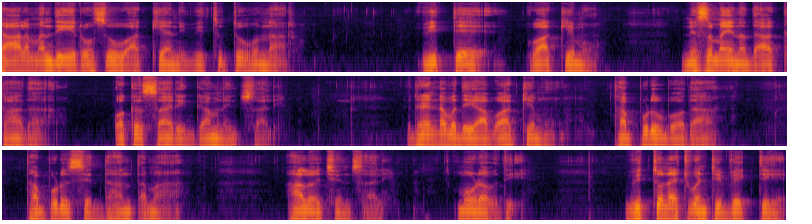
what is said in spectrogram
చాలామంది ఈరోజు వాక్యాన్ని విత్తుతూ ఉన్నారు. విత్తే వాక్యము నిజమైనదా కాదా ఒకసారి గమనించాలి. రెండవది ఆ వాక్యము తప్పుడు బోధ తప్పుడు సిద్ధాంతమా? ఆలోచించాలి. మూడవది విత్తునటువంటి వ్యక్తి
